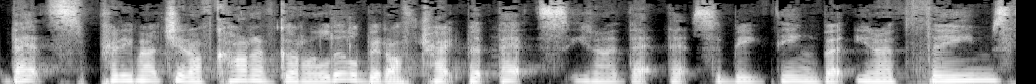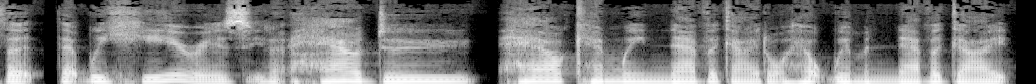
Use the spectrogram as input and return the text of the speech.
that's pretty much it. I've kind of got a little bit off track, but that's, you know, that, that's the big thing. But, you know, themes that, that we hear is, you know, how do how can we navigate or help women navigate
